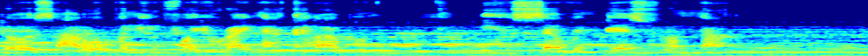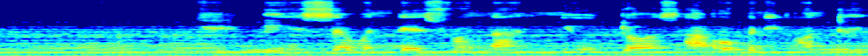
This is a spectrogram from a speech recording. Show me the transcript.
doors are opening for you right now, Karabo. In seven days from now. In seven days from now, new doors are opening unto you.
